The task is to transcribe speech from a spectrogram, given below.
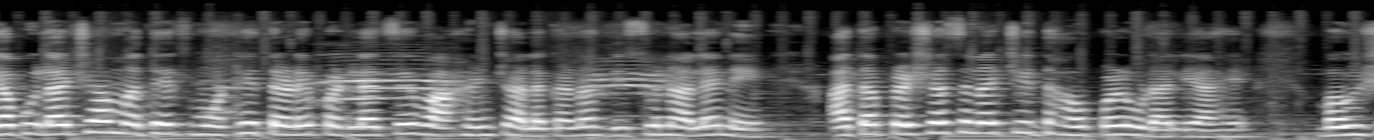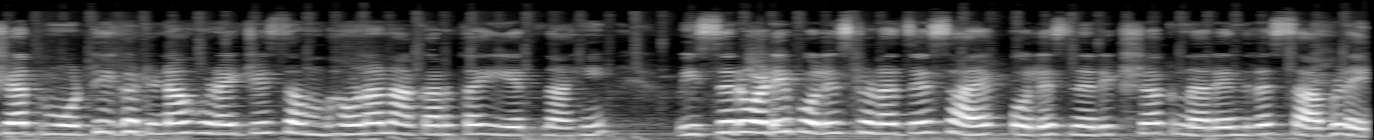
या पुलाच्या मध्येच मोठे तडे पडल्याचे वाहन चालकांना दिसून आल्याने आता प्रशासनाची धावपळ उडाली आहे. भविष्यात मोठी घटना होण्याची संभावना नाकारता येत नाही. विसरवाडी पोलीस ठाण्याचे सहाय्यक पोलीस निरीक्षक नरेंद्र साबळे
